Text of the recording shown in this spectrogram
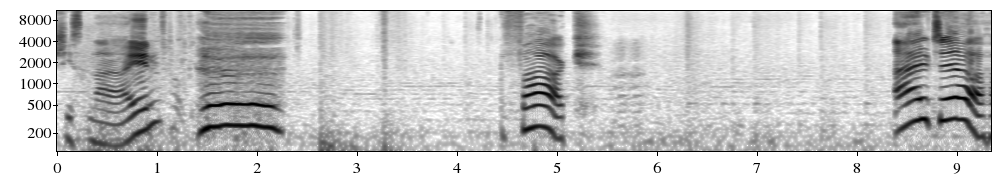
schießt... Nein. Fuck. Alter.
